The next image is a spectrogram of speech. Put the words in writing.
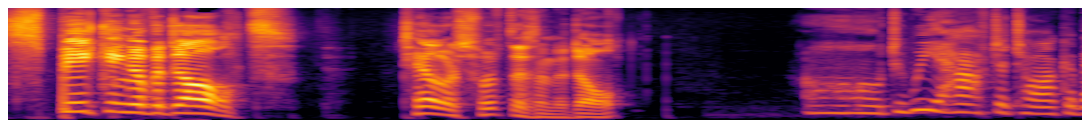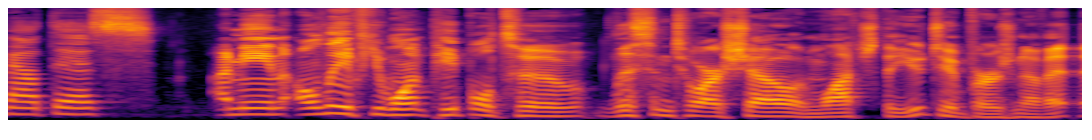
Speaking of adults, Taylor Swift is an adult. Oh, do we have to talk about this? I mean, only if you want people to listen to our show and watch the YouTube version of it.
